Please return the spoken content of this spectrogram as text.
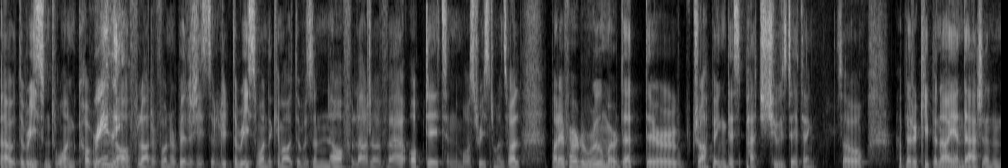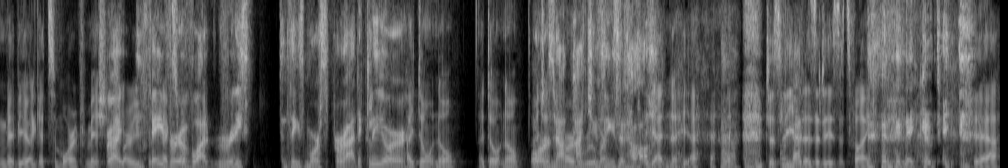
Now, the recent one covered Really? an awful lot of vulnerabilities. The, the recent one that came out, there was an awful lot of uh, updates in the most recent one as well. But I've heard a rumor that they're dropping this Patch Tuesday thing. So I better keep an eye on that and maybe I'll get some more information Right. for you. In for the next favor of what? Releasing things more sporadically or I don't know. I don't know. I or just not heard patching rumor. things at all? Yeah, no, yeah. just leave it as it is. It's fine. It could be. yeah.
